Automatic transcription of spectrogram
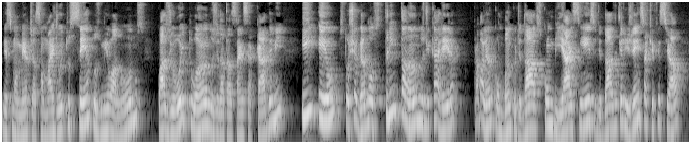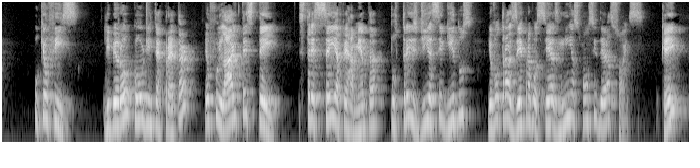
Nesse momento já são mais de 800 mil alunos, quase oito anos de Data Science Academy e eu estou chegando aos 30 anos de carreira trabalhando com banco de dados, com BI, ciência de dados, inteligência artificial. O que eu fiz? Liberou o Code Interpreter, eu fui lá e testei, estressei a ferramenta por três dias seguidos e eu vou trazer para você as minhas considerações, ok?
